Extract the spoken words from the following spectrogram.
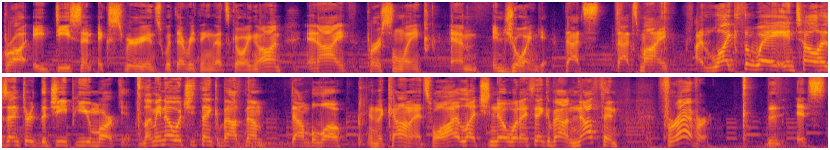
brought a decent experience with everything that's going on, and I personally am enjoying it. That's that's my I like the way Intel has entered the GPU market. Let me know what you think about them down below in the comments while I let you know what I think about nothing forever. It's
